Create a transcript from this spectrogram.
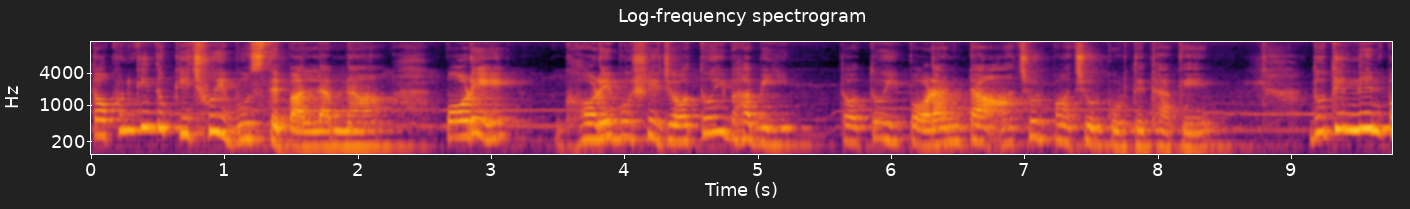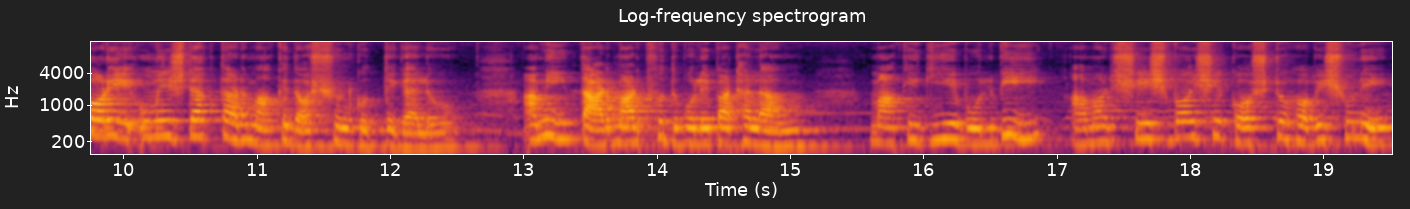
তখন কিন্তু কিছুই বুঝতে পারলাম না। পরে ঘরে বসে যতই ভাবি, ততই পরাণটা আঁচড় পাঁচড় করতে থাকে। দু তিন দিন পরে উমেশ ডাক্তার মাকে দর্শন করতে গেল। আমি তার মারফত বলে পাঠালাম, মাকে গিয়ে বলবি, আমার শেষ বয়সে কষ্ট হবে শুনে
